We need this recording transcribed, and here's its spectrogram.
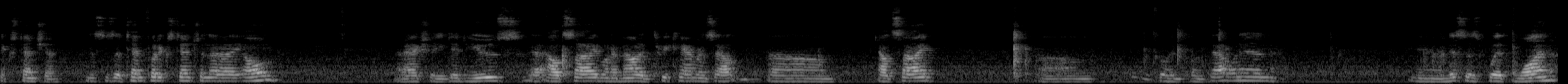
extension. This is a 10 foot extension that I own that I actually did use outside when I mounted three cameras out um, outside. Um, go ahead and plug that one in. And this is with one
